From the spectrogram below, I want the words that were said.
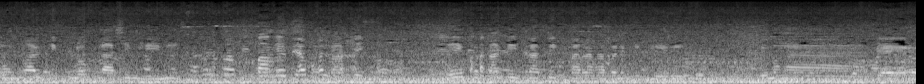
Bungkal, iklog, flashing, linis. Bakit traffic? Hindi, importante yung traffic para habang nag-clearing. Yung mga biyahero.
